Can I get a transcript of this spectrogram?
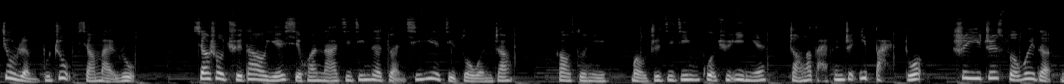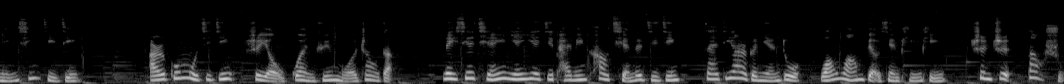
就忍不住想买入，销售渠道也喜欢拿基金的短期业绩做文章，告诉你某只基金过去一年涨了百分之一百多，是一只所谓的明星基金。而公募基金是有冠军魔咒的，那些前一年业绩排名靠前的基金，在第二个年度往往表现平平，甚至倒数。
